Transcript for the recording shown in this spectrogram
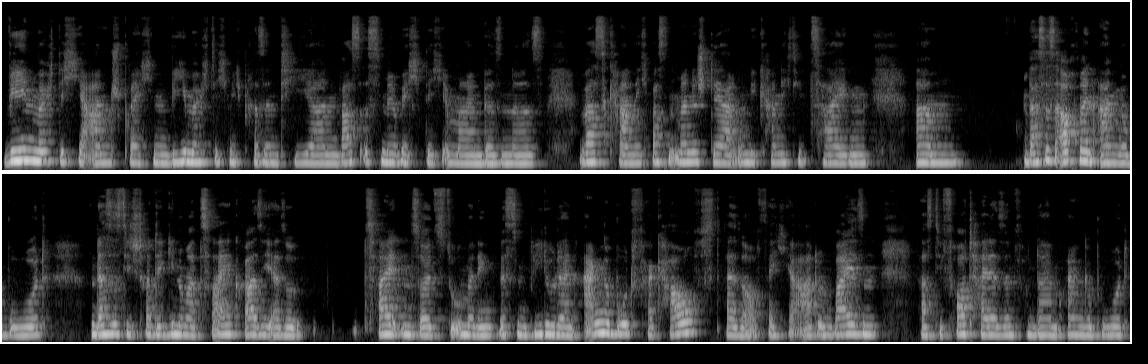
wen möchte ich hier ansprechen, wie möchte ich mich präsentieren, was ist mir wichtig in meinem Business, was kann ich, was sind meine Stärken, wie kann ich die zeigen. Ähm, das ist auch mein Angebot. Und das ist die Strategie Nummer zwei quasi. Also zweitens sollst du unbedingt wissen, wie du dein Angebot verkaufst, also auf welche Art und Weisen, was die Vorteile sind von deinem Angebot,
